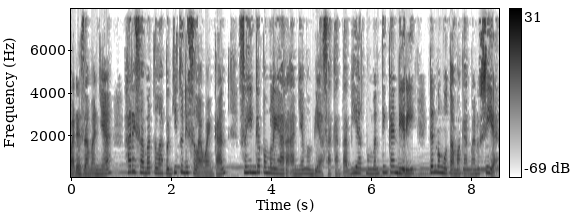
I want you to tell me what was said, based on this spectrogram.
pada zamannya, hari Sabat telah begitu diselewengkan sehingga pemeliharaannya membiasakan tabiat mementingkan diri dan mengutamakan manusia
